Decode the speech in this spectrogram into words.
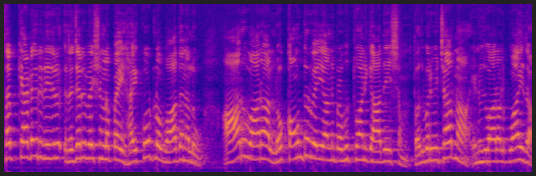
సబ్ కేటగిరీ రిజర్వేషన్లపై హైకోర్టులో వాదనలు. ఆరు వారాల్లో కౌంటర్ వేయాలని ప్రభుత్వానికి ఆదేశం. తదుపరి విచారణ ఎనిమిది వారాలకు వాయిదా.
